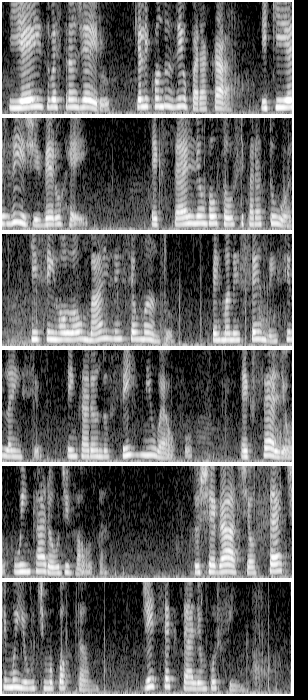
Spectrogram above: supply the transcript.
e eis o estrangeiro que ele conduziu para cá e que exige ver o rei. Excelion voltou-se para Tuor, que se enrolou mais em seu manto, permanecendo em silêncio, encarando firme o elfo. Excelion o encarou de volta. Tu chegaste ao sétimo e último portão, disse Excelion por fim.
